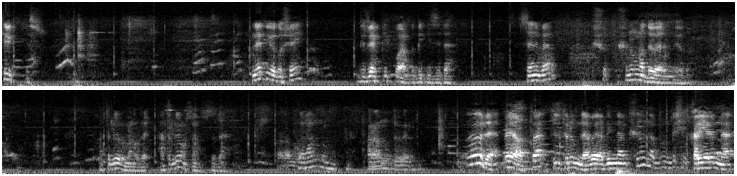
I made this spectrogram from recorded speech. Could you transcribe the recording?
şirktir. Ne diyordu şey? Bir replik vardı bir dizide. Seni ben şu, şununla döverim diyordu. Hatırlıyorum ben orayı. Hatırlıyor musunuz siz de? Koran mı? Paramı döverim. Öyle veyahut da kültürümle veya bilmem şununla bunun bir şey kariyerimle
